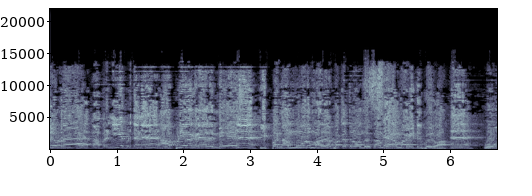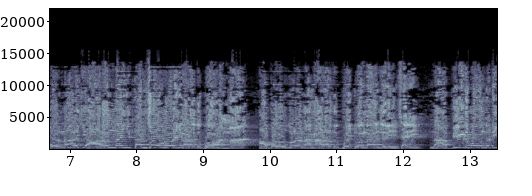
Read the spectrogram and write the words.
சொல்ற? அப்ப அப்புறம் நீ எப்படித்தானே? அப்படியெல்லாம் கிடையாது தம்பி. இப்ப நம்ம ஊரு மதுரை பக்கத்துல வந்திருக்கான் வேகமா வீட்டுக்கு போயிருவான். ஒவ்வொரு நாளைக்கு அறந்தாங்கி தஞ்சாவூர் வரைக்கும் நாடகத்துக்கு போவான் அவ்வளவு தூரம் நான் நாடகத்துக்கு போயிட்டு வந்தாலும் சரி. சரி. நான் வீடு போக வந்துட்டு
